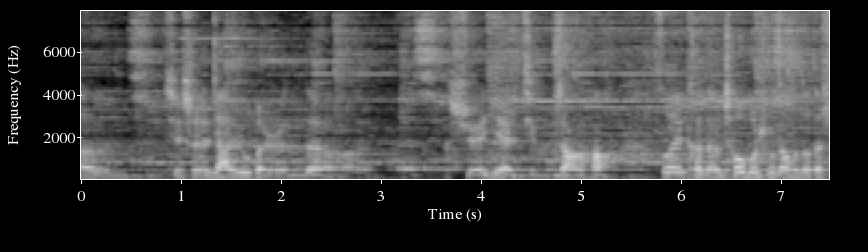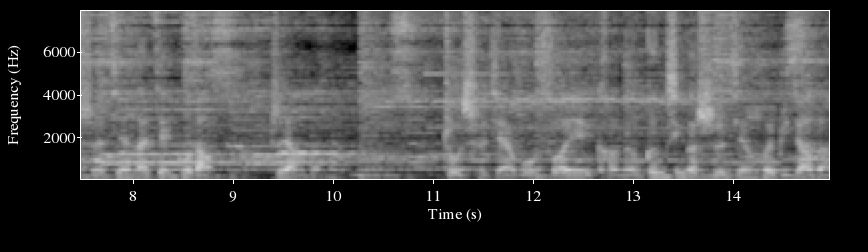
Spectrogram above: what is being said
嗯，其实亚优本人的学业紧张哈，所以可能抽不出那么多的时间来兼顾到这样的主持节目，所以可能更新的时间会比较的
